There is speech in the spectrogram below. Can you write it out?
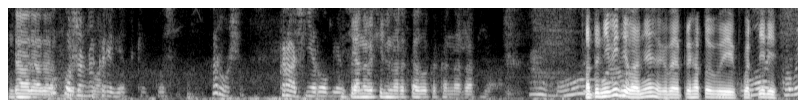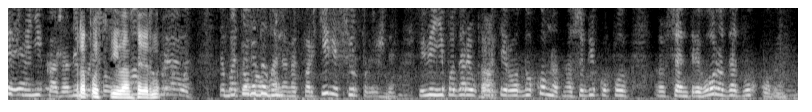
Да, да, да. Похоже схоже, на смак. креветки. Вкусно. Хороші. Красні роблять. Тетяна Васильевна рассказывала, как она жаб ела. О, А ты не видела, не? Когда я приготовил ей в квартире? Ой, колись мені каже, не Пропустила, перебивай. наверно. Мама, приходь. Тебе Не дома в перебивай. мене на квартирі сюрприз. де. Він мені подарив Так. квартиру однокомнатну, а собі купив е, в центрі города двохкомнатну.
